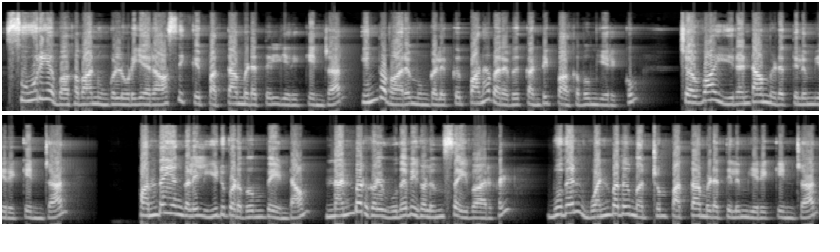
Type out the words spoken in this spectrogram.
சூரிய பகவான் உங்களுடைய ராசிக்கு பத்தாம் இடத்தில் இருக்கின்றார். இந்த வாரம் உங்களுக்கு பணவரவு கண்டிப்பாகவும் இருக்கும். செவ்வாய் இரண்டாம் இடத்திலும் இருக்கின்றார். பந்தயங்களில் ஈடுபடவும் வேண்டாம். நண்பர்கள் உதவிகளும் செய்வார்கள். புதன் ஒன்பது மற்றும் பத்தாம் இடத்திலும் இருக்கின்றார்.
